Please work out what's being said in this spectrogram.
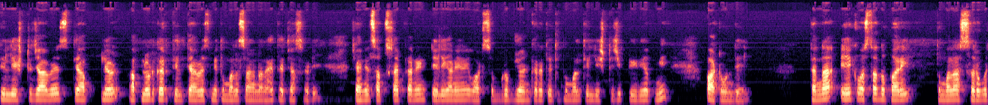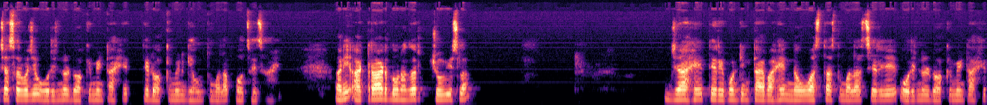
ती लिस्ट ज्यावेळेस ते अपलोड अपलोड करतील त्यावेळेस मी तुम्हाला सांगणार आहे त्याच्यासाठी. चॅनल सबस्क्राईब करेन टेलिग्राम आणि व्हॉट्सअप ग्रुप जॉईन करा तिथे तुम्हाला ती लिस्टची पी डी एफ मी पाठवून देईल. त्यांना एक वाजता दुपारी तुम्हाला सर्वच्या सर्व जे ओरिजिनल डॉक्युमेंट आहेत ते डॉक्युमेंट घेऊन तुम्हाला पोहोचायचं आहे. आणि अठरा आठ दोन हजार चोवीसला जे आहे ते रिपोर्टिंग टाईप आहे. नऊ वाजताच तुम्हाला जे ओरिजिनल डॉक्युमेंट आहेत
